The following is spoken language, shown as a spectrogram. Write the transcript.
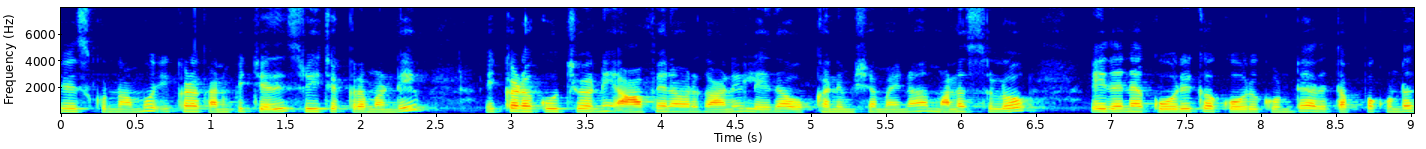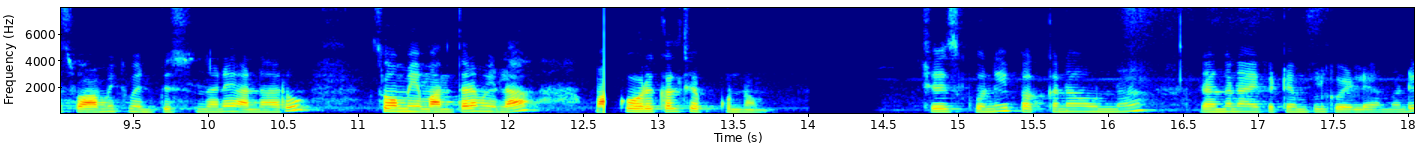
చేసుకున్నాము. ఇక్కడ కనిపించేది శ్రీచక్రం అండి. ఇక్కడ కూర్చొని హాఫ్ అన్ అవర్ కానీ లేదా ఒక్క నిమిషమైనా మనస్సులో ఏదైనా కోరిక కోరుకుంటే అది తప్పకుండా స్వామికి వినిపిస్తుందని అన్నారు. సో మేమందరం ఇలా మా కోరికలు చెప్పుకున్నాం. చేసుకొని పక్కన ఉన్న రంగనాయక టెంపుల్కి వెళ్ళామండి.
